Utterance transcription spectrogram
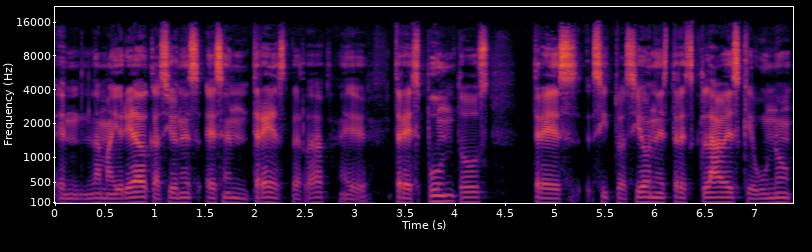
en la mayoría de ocasiones es en tres, ¿verdad? Eh, tres puntos, tres situaciones, tres claves que uno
